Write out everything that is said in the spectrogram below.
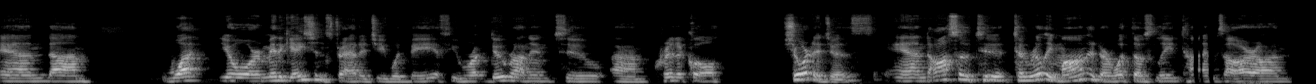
and um, what your mitigation strategy would be if you do run into um, critical shortages and also to, to really monitor what those lead times are on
